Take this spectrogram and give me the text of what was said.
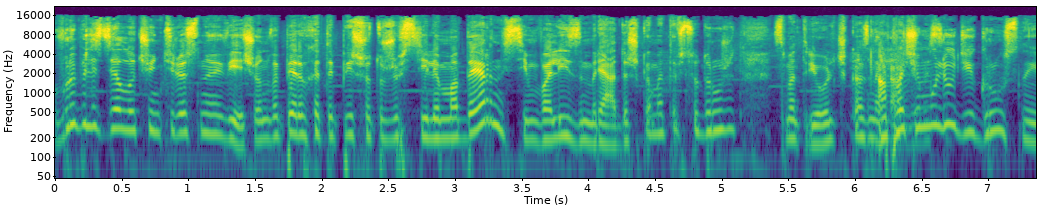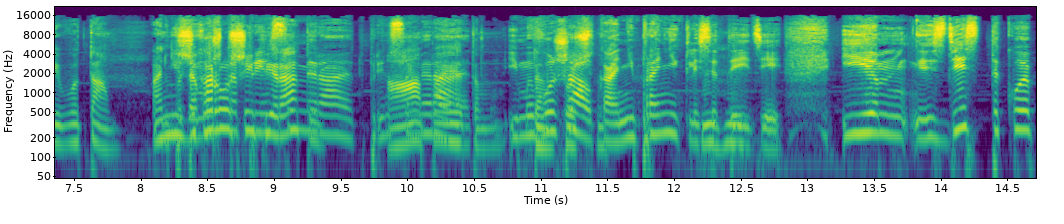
Врубель сделал очень интересную вещь. Он, во-первых, это пишет уже в стиле модерн, символизм рядышком это все дружит. Смотри, Олечка, А почему люди грустные вот там? Они Ну, же хорошие принц пираты. умирает, принц А, умирает. поэтому. Им Да, его точно. жалко, они прониклись Мгм. этой идеей. И здесь такое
